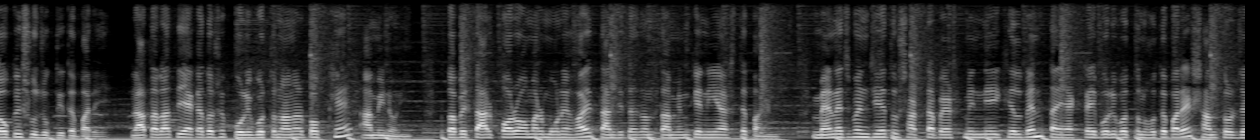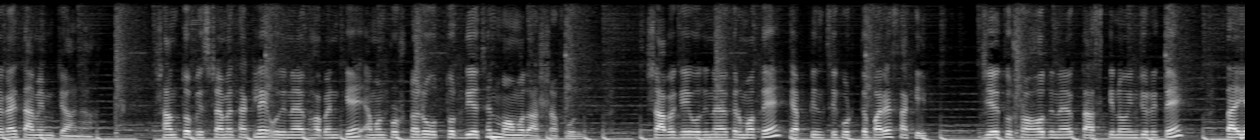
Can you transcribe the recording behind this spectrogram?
কাউকে সুযোগ দিতে পারে। রাতারাতি একাদশে পরিবর্তন আনার পক্ষে আমি নই। তবে তারপরও আমার মনে হয় তানজিদ হাসান তামিমকে নিয়ে আসতে পারি ম্যানেজমেন্ট যেহেতু সাতটা ব্যাটসম্যান নিয়েই খেলবেন, তাই একটাই পরিবর্তন হতে পারে শান্তর জায়গায় তামিমকে আনা। শান্ত বিশ্রামে থাকলে অধিনায়ক হবেন কে এমন প্রশ্নেরও উত্তর দিয়েছেন মোহাম্মদ আশরাফুল। সাবেক এই অধিনায়কের মতে ক্যাপ্টেন্সি করতে পারে সাকিব। যেহেতু সহ অধিনায়ক তাসকিনও ইঞ্জুরিতে তাই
